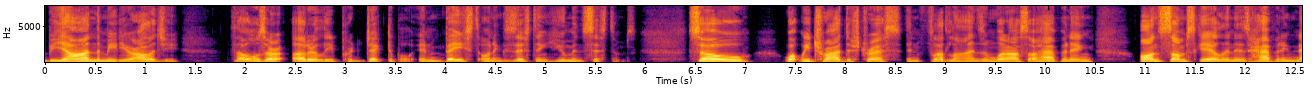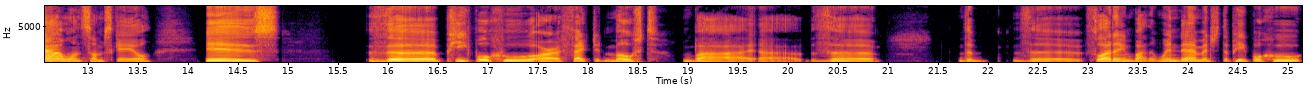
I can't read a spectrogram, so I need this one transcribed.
beyond the meteorology, those are utterly predictable and based on existing human systems. So, what we tried to stress in floodlines and what also happening on some scale and is happening now on some scale is the people who are affected most by uh, the the the flooding, by the wind damage, the people who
